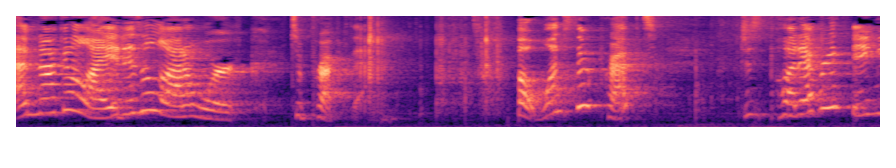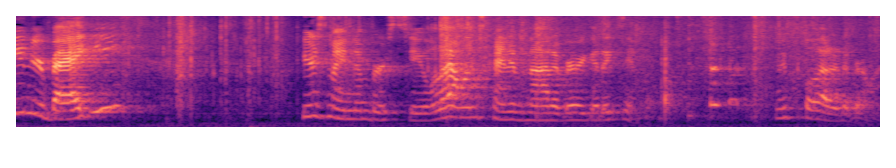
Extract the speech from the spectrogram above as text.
I'm not gonna lie, it is a lot of work to prep them. But once they're prepped, just put everything in your baggie. Here's my number stew. Well, that one's kind of not a very good example. Let me pull out a different one.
